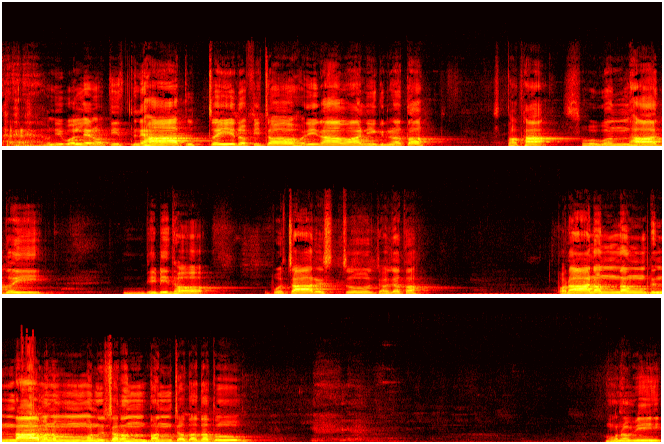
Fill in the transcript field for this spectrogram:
উনি বললেন, অতি স্নেহাত উচ্চৈরপি চ হরিনামানি গৃণত। তথা সৌগন্ধাদ্বয়ী বিবিধ উপচারস্তু যজত। পরানন্দং বৃন্দাবনম মনুচরন্তং চ দদতু। মনমি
